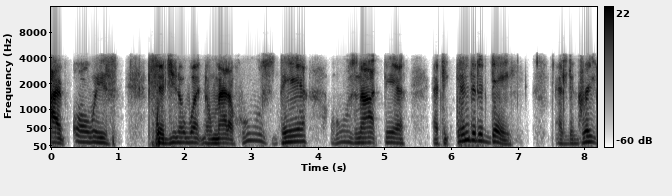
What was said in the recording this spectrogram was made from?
I've always said, you know what, no matter who's there who's not there, at the end of the day, as the great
